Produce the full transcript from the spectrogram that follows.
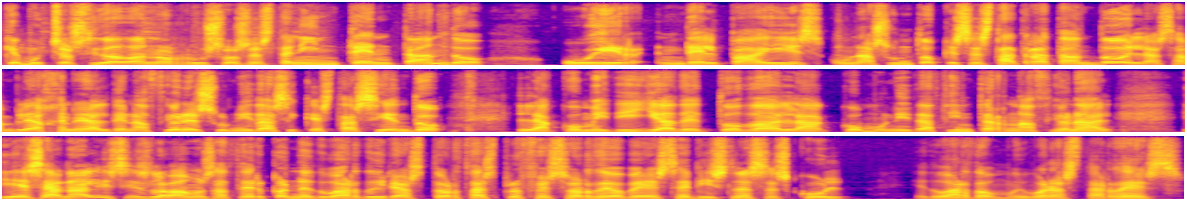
que muchos ciudadanos rusos estén intentando huir del país, un asunto que se está tratando en la Asamblea General de Naciones Unidas y que está siendo la comidilla de toda la comunidad internacional. Y ese análisis lo vamos a hacer con Eduardo Irastorzas, profesor de OBS Business School. Eduardo, muy buenas tardes.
